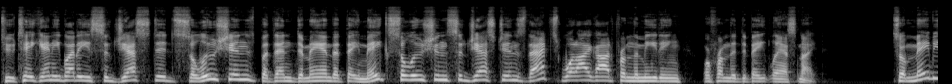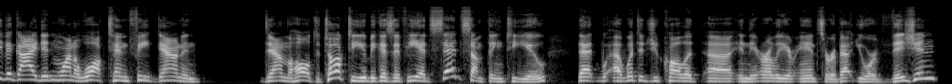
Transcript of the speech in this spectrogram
to take anybody's suggested solutions, but then demand that they make solution suggestions. That's what I got from the meeting or from the debate last night. So maybe the guy didn't want to walk 10 feet down and down the hall to talk to you because if he had said something to you that, uh, what did you call it uh, in the earlier answer about your vision?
